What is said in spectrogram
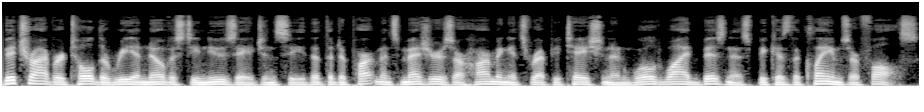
Bitriver told the RIA Novosti news agency that the department's measures are harming its reputation and worldwide business because the claims are false.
